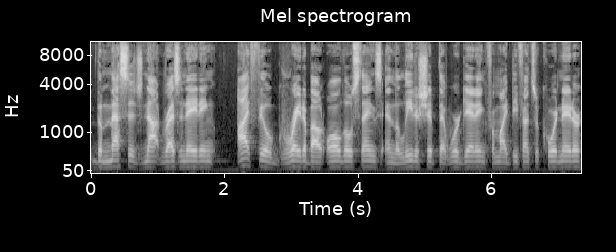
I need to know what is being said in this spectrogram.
the message not resonating. I feel great about all those things and the leadership that we're getting from my defensive coordinator.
